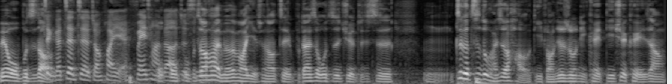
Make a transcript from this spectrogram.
没有我不知道，整个政治的状况也非常的就是我我不知道他有没有办法演算到这一步，但是我只是觉得就是，嗯，这个制度还是有好的地方，就是说你可以的确可以让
